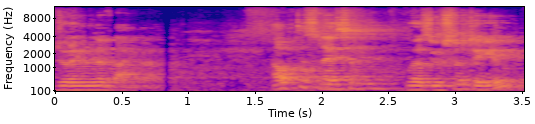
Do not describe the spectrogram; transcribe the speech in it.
during the viva. Hope this lesson was useful to you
